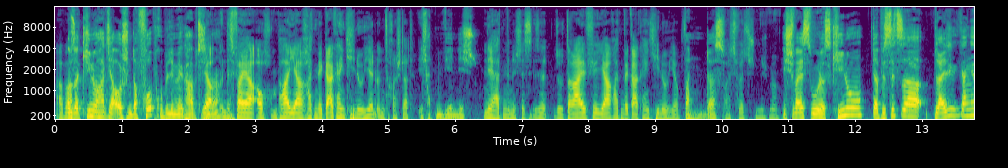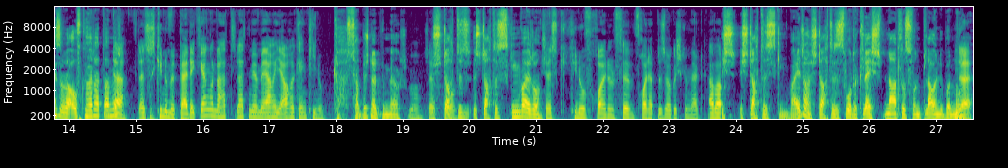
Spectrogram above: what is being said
aber unser Kino hat ja auch schon davor Probleme gehabt. ja, ne? und es war ja auch ein paar Jahre hatten wir gar kein Kino hier in unserer Stadt. Ich, Hatten wir nicht. nee, hatten wir nicht. Das ist so drei, vier Jahre hatten wir gar kein Kino hier. Wann denn das? Oh, das weiß ich nicht mehr. Ich weiß, wo das Kino, der Besitzer pleite gegangen ist oder aufgehört hat damit. Ja, Dann ist das Kino mit pleite gegangen und hat, hatten wir mehrere Jahre kein Kino. Das habe ich nicht bemerkt. Ja, Ich froh. dachte, ich dachte, es ging weiter. Ich als Kinofreund und Filmfreund habe das wirklich gemerkt. Aber Ich, ich dachte, es ging weiter. Ich dachte, es wurde gleich nahtlos von Blauen übernommen. ne,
